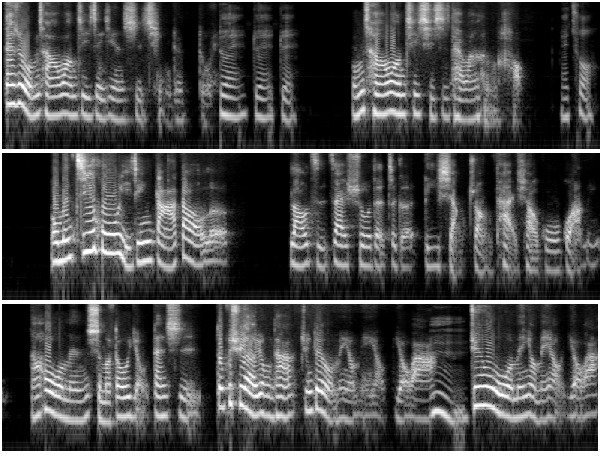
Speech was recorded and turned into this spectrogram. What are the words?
但是我们常常忘记这件事情，对不对？对对对。我们常常忘记，其实台湾很好。没错，我们几乎已经达到了老子在说的这个理想状态，小国寡民。然后我们什么都有，但是都不需要用它。军队我们有没有？有啊。嗯。军务我们有没有？有啊。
